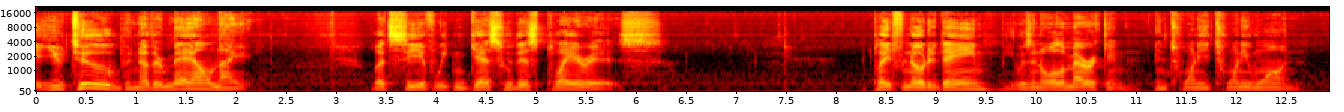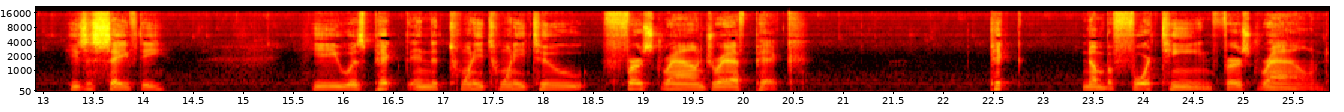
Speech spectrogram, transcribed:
YouTube, another mail night. Let's see if we can guess who this player is. Played for Notre Dame. He was an All American in 2021. He's a safety. He was picked in the 2022 first round draft pick. Pick number 14, first round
